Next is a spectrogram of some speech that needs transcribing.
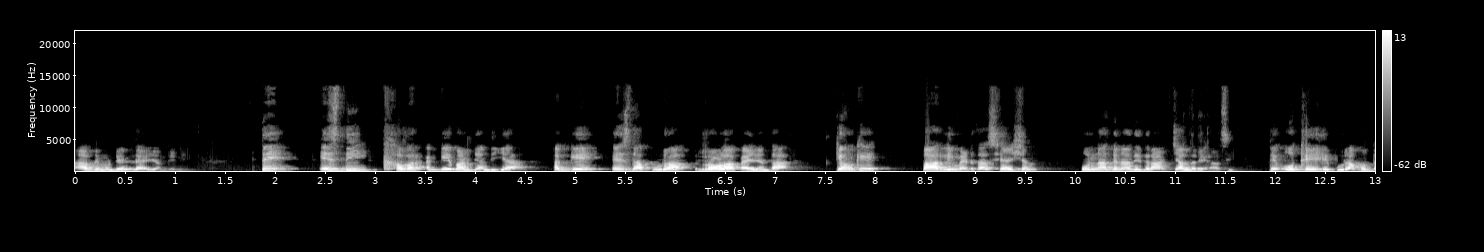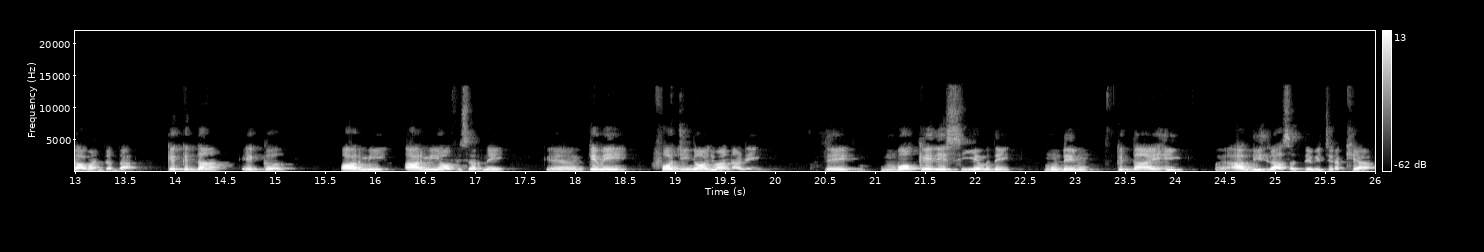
ਆਪਦੇ ਮੁੰਡੇ ਨੂੰ ਲੈ ਜਾਂਦੇ ਨੇ। ਤੇ ਇਸ ਦੀ ਖਬਰ ਅੱਗੇ ਬਣ ਜਾਂਦੀ ਆ, ਅੱਗੇ ਇਸ ਦਾ ਪੂਰਾ ਰੌਲਾ ਪੈ ਜਾਂਦਾ, ਕਿਉਂਕਿ ਪਾਰਲੀਮੈਂਟ ਦਾ ਸੈਸ਼ਨ ਉਹਨਾਂ ਦਿਨਾਂ ਦੇ ਦੌਰਾਨ ਚੱਲ ਰਿਹਾ ਸੀ ਤੇ ਉੱਥੇ ਇਹ ਪੂਰਾ ਮੁੱਦਾ ਬਣ ਜਾਂਦਾ ਕਿ ਕਿੱਦਾਂ ਇੱਕ ਆਰਮੀ ਆਰਮੀ ਆਫੀਸਰ ਨੇ ਕਿਵੇਂ ਫੌਜੀ ਨੌਜਵਾਨਾਂ ਨੇ ਤੇ ਮੌਕੇ ਦੇ ਸੀਐਮ ਦੇ ਮੁੰਡੇ ਨੂੰ ਕਿੱਦਾਂ ਇਹ ਆਪਦੀ ਹਿਰਾਸਤ ਦੇ ਵਿੱਚ ਰੱਖਿਆ,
